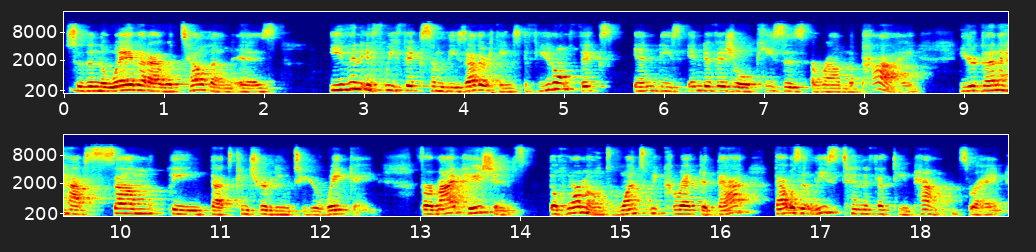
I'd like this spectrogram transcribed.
So then the way that I would tell them is even if we fix some of these other things, if you don't fix in these individual pieces around the pie, you're going to have something that's contributing to your weight gain. For my patients, the hormones, once we corrected that, that was at least 10 to 15 pounds, right?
